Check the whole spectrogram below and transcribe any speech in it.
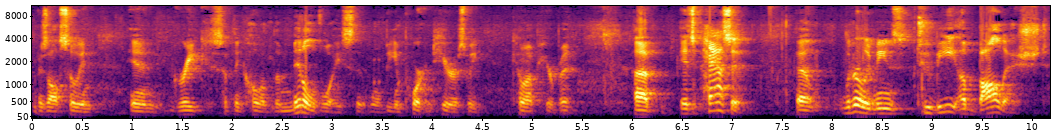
there's also in, in Greek something called the middle voice that will be important here as we come up here. But uh, it's passive. Uh, literally means to be abolished.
